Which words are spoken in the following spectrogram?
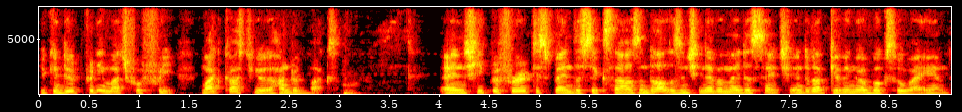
You can do it pretty much for free. Might cost you a hundred bucks. And she preferred to spend the six thousand dollars, and she never made a cent. She ended up giving her books away, and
